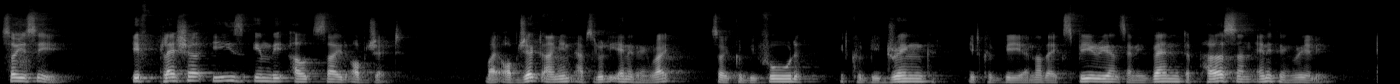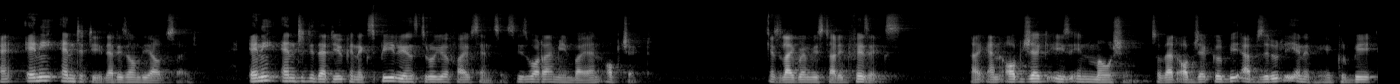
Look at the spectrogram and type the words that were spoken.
So you see, if pleasure is in the outside object, by object I mean absolutely anything, right? So it could be food, it could be drink, it could be another experience, an event, a person, anything really. any entity that is on the outside. Any entity that you can experience through your five senses is what I mean by an object. It's like when we studied physics. Like an object is in motion. So that object could be absolutely anything. It could be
